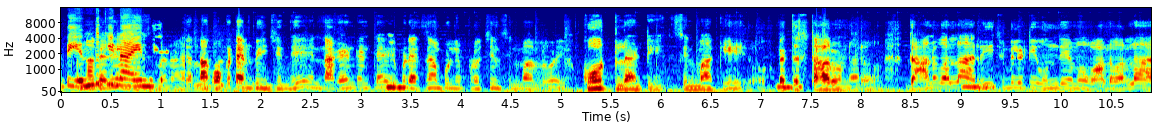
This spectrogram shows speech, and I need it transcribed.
అంటే ఎందుకు నాకు ఇలా అయింది. నాకు ఒకటే అనిపించింది. నాకేంటంటే ఇప్పుడు ఎగ్జాంపుల్ ఇప్పుడు వచ్చిన సినిమాల్లో కోర్ట్ లాంటి సినిమాకి ఒక పెద్ద స్టార్ ఉన్నారు. దాని వల్ల ఆ రీచబిలిటీ ఉందేమో వాళ్ళ వల్ల ఆ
